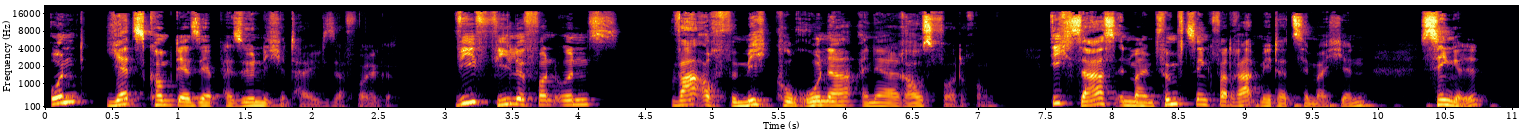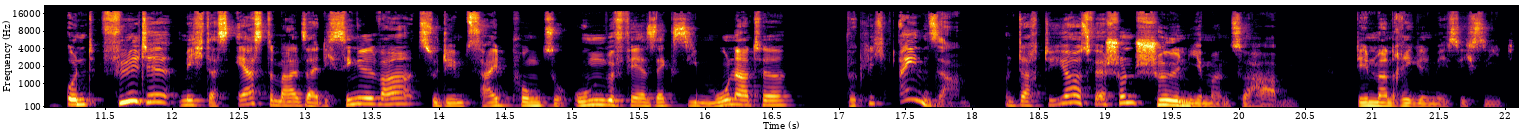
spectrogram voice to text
Und jetzt kommt der sehr persönliche Teil dieser Folge. Wie viele von uns war auch für mich Corona eine Herausforderung. Ich saß in meinem 15 Quadratmeter Zimmerchen, Single, und fühlte mich das erste Mal, seit ich Single war, zu dem Zeitpunkt so ungefähr sechs, sieben Monate, wirklich einsam. Und dachte, ja, es wäre schon schön, jemanden zu haben, den man regelmäßig sieht.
